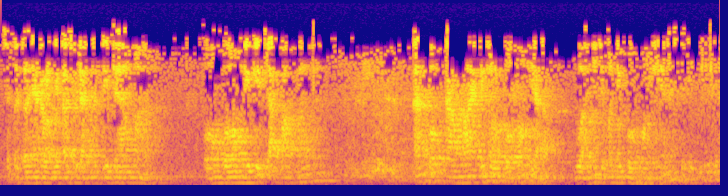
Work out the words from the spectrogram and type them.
sebetulnya kalau kita sudah ngerti dhamma, bohong-bohong dikit gak apa-apa. Kan kok karma itu kalau bohong ya buahnya cuma dibohongi ya sedikit.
